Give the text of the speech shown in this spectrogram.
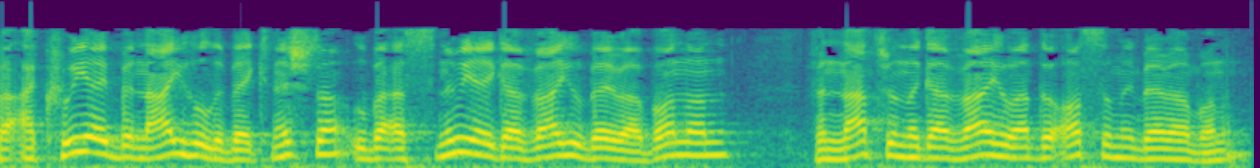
Ba'akriyei benayhu lebei knishta, uba'asnuyei gavayhu be'rabonon, v'natrun legavayhu ad osam be'rabonon.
